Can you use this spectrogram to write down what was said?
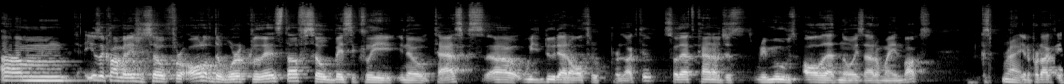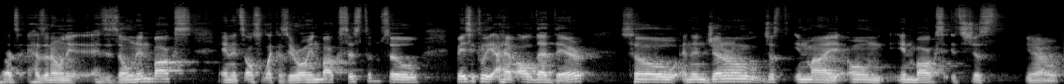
Um, I use a combination. So for all of the work related stuff, so basically, you know, tasks, uh, we do that all through Productive. So that kind of just removes all that noise out of my inbox. Because right. you know, Productive has, has an own has its own inbox, and it's also like a zero inbox system. So basically, I have all that there. So and in general, just in my own inbox, it's just you know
